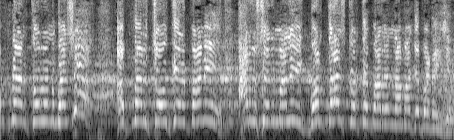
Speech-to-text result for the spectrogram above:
আপনার করুণ ভাষা, আপনার চৌকের পানি আরসের মালিক বরদাস্ত করতে পারেন আমাকে পাঠাইছেন।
